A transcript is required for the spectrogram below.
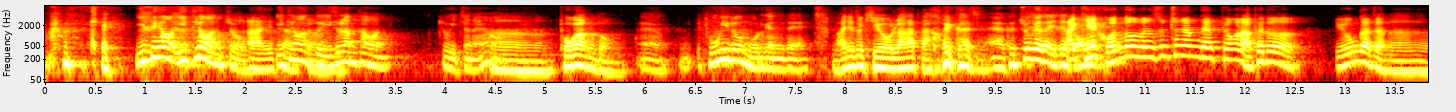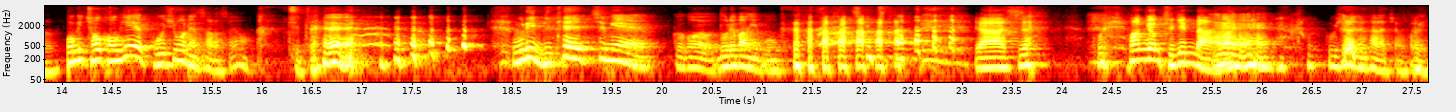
이태원 이태원 쪽 아, 이태원 이태원, 쪽. 그 이슬람 사원 쪽 있잖아요. 아, 보강동. 예, 동 이름은 모르겠는데 참, 많이도 기어 올라갔다 거기까지. 예, 그쪽에서 이제 아, 넘어- 길 건너면 순천향대학병원 앞에도 유흥가잖아. 거기 저 거기에 고시원에서 살았어요. 진짜? 예. 우리 밑에 층에 그거 노래방이고. 야, 진짜 환경 죽인다. 예, 예. 고시원에서 살았죠. 거기.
